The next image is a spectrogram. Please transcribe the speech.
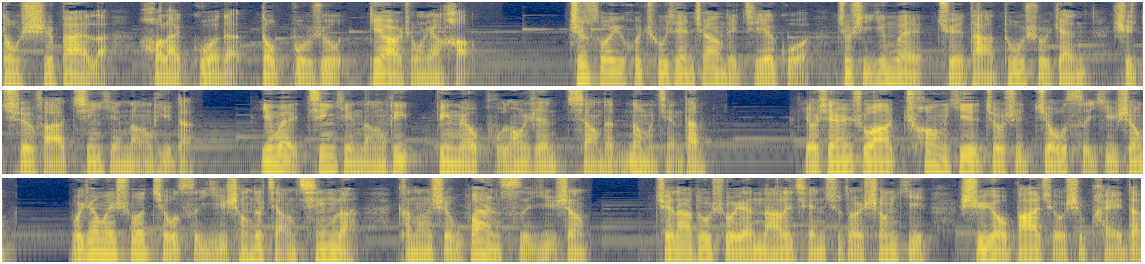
都失败了，后来过得都不如第二种人好。之所以会出现这样的结果，就是因为绝大多数人是缺乏经营能力的，因为经营能力并没有普通人想的那么简单。有些人说啊，创业就是九死一生，我认为说九死一生都讲轻了，可能是万死一生。绝大多数人拿了钱去做生意，十有八九是赔的。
